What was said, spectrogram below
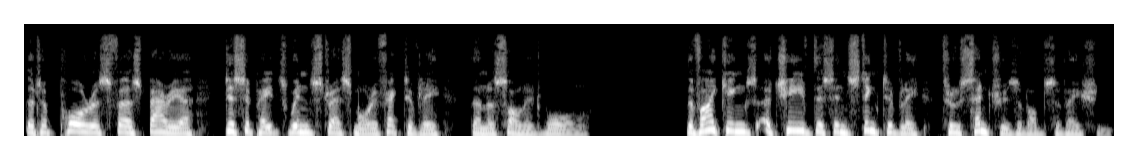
that a porous first barrier dissipates wind stress more effectively than a solid wall. The Vikings achieved this instinctively through centuries of observation.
